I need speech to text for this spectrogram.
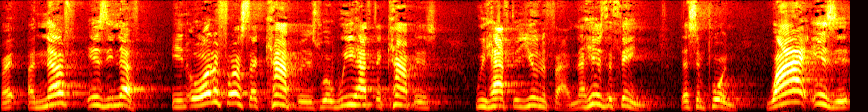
Right? Enough is enough. In order for us to accomplish what we have to accomplish, we have to unify. Now, here's the thing that's important. Why is it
